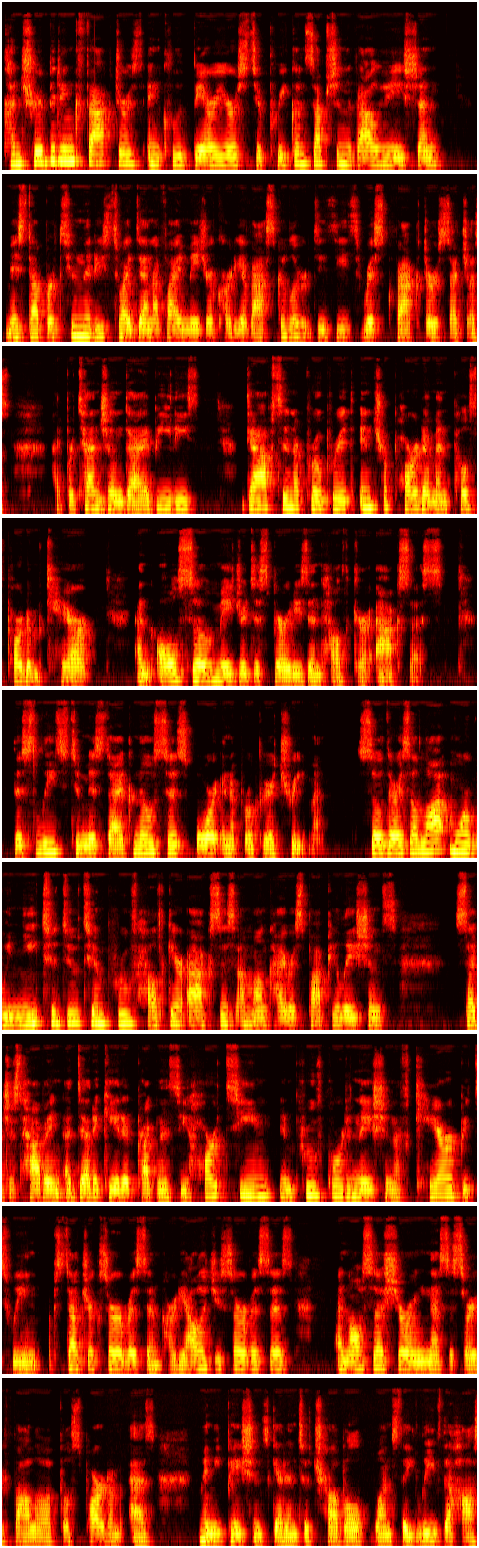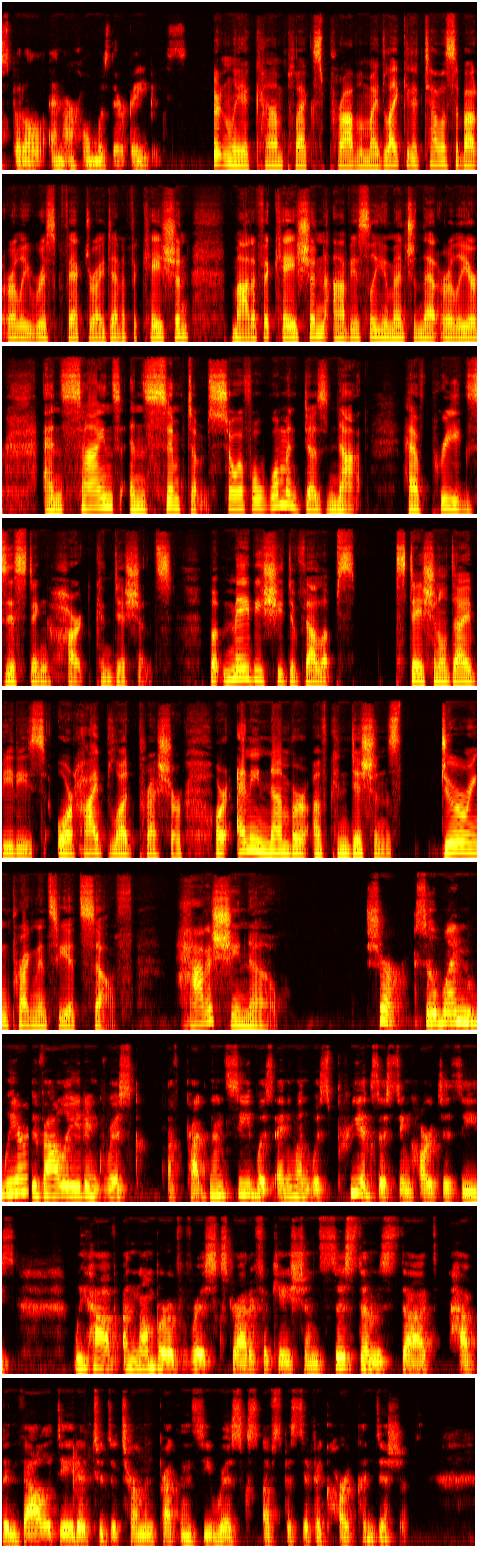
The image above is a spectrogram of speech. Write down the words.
Contributing factors include barriers to preconception evaluation, missed opportunities to identify major cardiovascular disease risk factors such as hypertension, diabetes, gaps in appropriate intrapartum and postpartum care, and also major disparities in healthcare access. This leads to misdiagnosis or inappropriate treatment. So there's a lot more we need to do to improve healthcare access among high risk populations, such as having a dedicated pregnancy heart team, improve coordination of care between obstetric service and cardiology services, and also assuring necessary follow up postpartum as many patients get into trouble once they leave the hospital and are home with their babies. Certainly a complex problem. I'd like you to tell us about early risk factor identification, modification. Obviously, you mentioned that earlier, and signs and symptoms. So, if a woman does not have pre existing heart conditions, but maybe she develops gestational diabetes or high blood pressure or any number of conditions during pregnancy itself, how does she know? Sure. So, when we're evaluating risk of pregnancy was anyone with pre existing heart disease. We have a number of risk stratification systems that have been validated to determine pregnancy risks of specific heart conditions.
